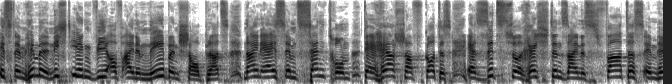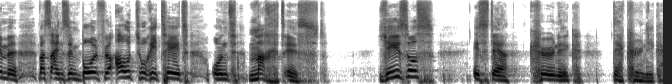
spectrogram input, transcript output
ist im Himmel nicht irgendwie auf einem Nebenschauplatz. Nein, er ist im Zentrum der Herrschaft Gottes. Er sitzt zur Rechten seines Vaters im Himmel, was ein Symbol für Autorität und Macht ist. Jesus ist der König der Könige.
